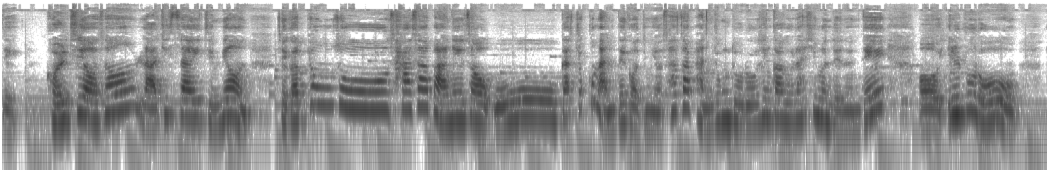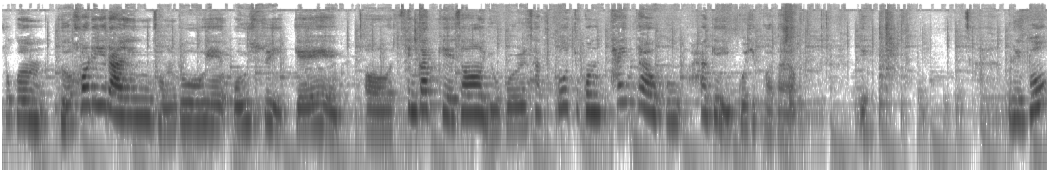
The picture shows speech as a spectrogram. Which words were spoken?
네 걸즈여서 라지 사이즈면 제가 평소 44 반에서 5가 조금 안 되거든요. 44반 정도로 생각을 하시면 되는데 어 일부러 조금 그 허리 라인 정도에 올 수 있게 어 생각해서 요걸 샀고 조금 타이트하고 하게 입고 싶어서요. 네. 그리고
